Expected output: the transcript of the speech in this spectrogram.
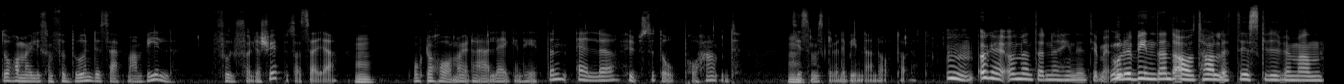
då har man ju liksom förbundit sig att man vill fullfölja köpet så att säga. Mm. Och då har man ju den här lägenheten eller huset då på hand. Tills man skriver det bindande avtalet. Mm, Okej, och vänta nu hängde jag inte med. Och det bindande avtalet, det skriver man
